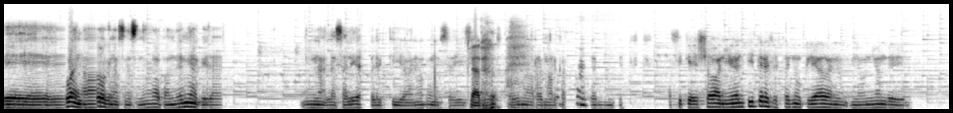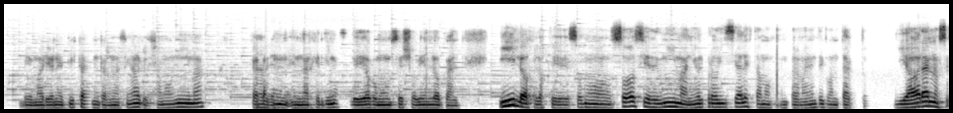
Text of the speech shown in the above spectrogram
Eh, bueno, algo que nos enseñó la pandemia, que era una- la salida colectiva, ¿no? Como se dice. Claro. Eso uno remarca fuertemente. Así que yo a nivel títeres estoy nucleado en, en la unión de, de marionetistas internacional que se llama UNIMA, que acá bien. en, en Argentina se le dio como un sello bien local. Y los, los que somos socios de UNIMA a nivel provincial estamos en permanente contacto. Y ahora nos,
